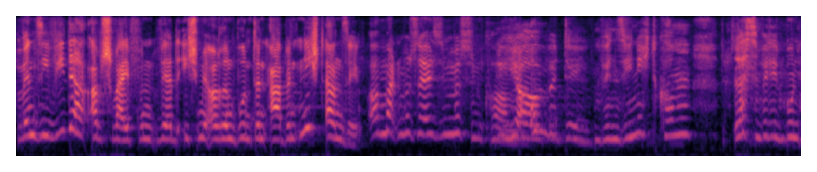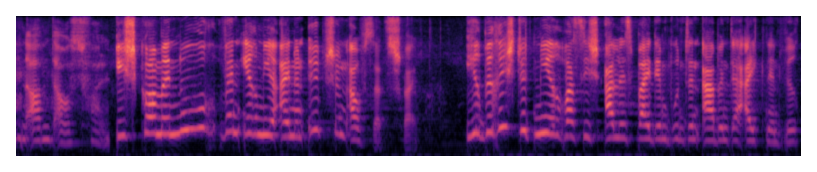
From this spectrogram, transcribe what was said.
Wenn Sie wieder abschweifen, werde ich mir euren bunten Abend nicht ansehen. Oh, Mademoiselle, Sie müssen kommen. Ja, unbedingt. Wenn Sie nicht kommen, lassen wir den bunten Abend ausfallen. Ich komme nur, wenn ihr mir einen hübschen Aufsatz schreibt. Ihr berichtet mir, was sich alles bei dem bunten Abend ereignen wird.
